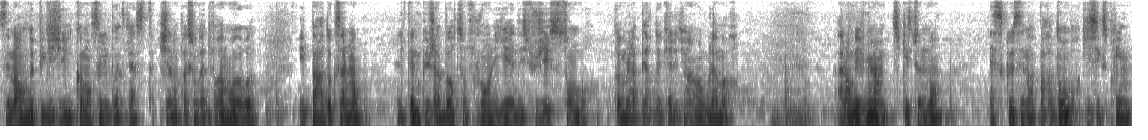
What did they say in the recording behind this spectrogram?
C'est marrant, depuis que j'ai commencé les podcasts, j'ai l'impression d'être vraiment heureux. Et paradoxalement, les thèmes que j'aborde sont souvent liés à des sujets sombres, comme la perte de quelqu'un ou la mort. Alors m'est venu un petit questionnement. Est-ce que c'est ma part d'ombre qui s'exprime?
